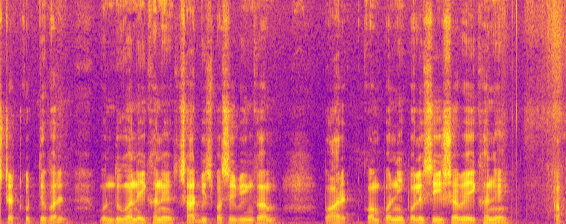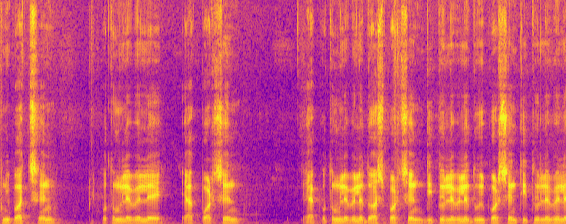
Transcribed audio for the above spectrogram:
স্টার্ট করতে পারেন। বন্ধুগণ, এইখানে service passive income per company policy হিসাবে এখানে আপনি পাচ্ছেন প্রথম লেভেলে এক পার্সেন্ট প্রথম লেভেলে দশ পার্সেন্ট দ্বিতীয় লেভেলে দুই পার্সেন্ট তৃতীয় লেভেলে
